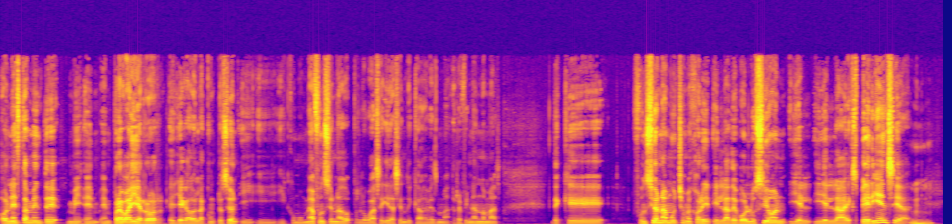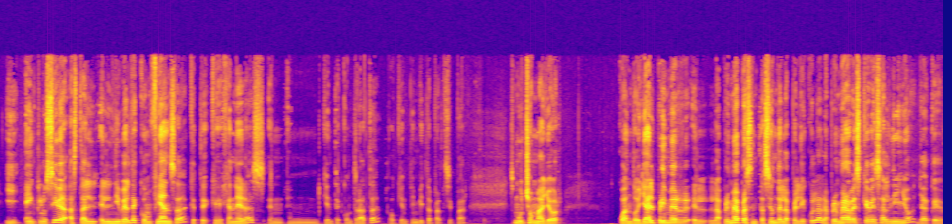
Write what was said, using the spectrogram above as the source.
honestamente, mi, en, en, prueba y error he llegado a la conclusión y, y, y, como me ha funcionado, pues lo voy a seguir haciendo y cada vez más, refinando más, de que funciona mucho mejor y, la devolución y, el, y la experiencia uh -huh. y, e inclusive hasta el, el, nivel de confianza que, te, que generas en, en quien te contrata o quien te invita a participar, es mucho mayor cuando ya el primer, el, la primera presentación de la película, la primera vez que ves al niño, ya que,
